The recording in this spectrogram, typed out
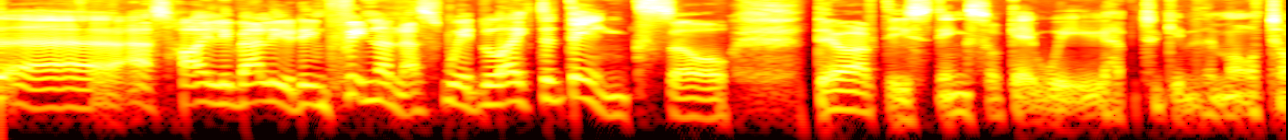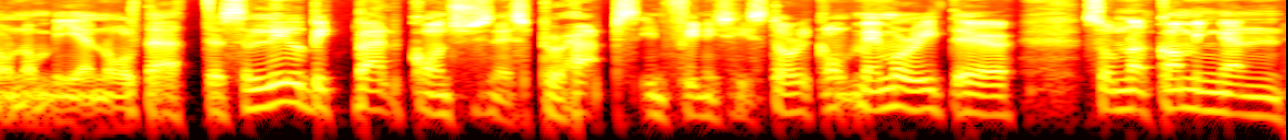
uh, as highly valued in Finland as we'd like to think. So there are these things, okay, we have to give them autonomy and all that. There's a little bit bad consciousness perhaps in Finnish historical memory there. So not coming and,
